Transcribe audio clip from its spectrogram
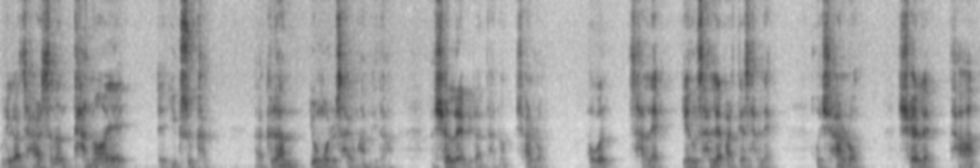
우리가 잘 쓰는 단어에 익숙한 그러한 용어를 사용합니다. 셜렘이란 단어, 샬롬, 혹은 살렘, 예루살렘 할 때 살렘, 혹은 샬롬, 셜렘 다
